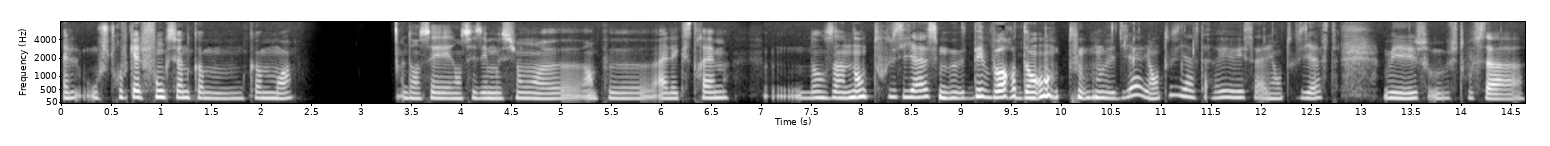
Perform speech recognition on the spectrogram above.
Elle, où je trouve qu'elle fonctionne comme, comme moi dans ses, dans ses émotions euh, un peu à l'extrême, dans un enthousiasme débordant. Tout le monde me dit, elle est enthousiaste. Ah oui, oui, ça, elle est enthousiaste. Mais je, trouve ça...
